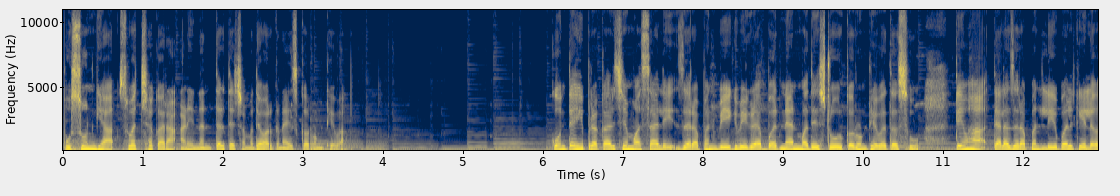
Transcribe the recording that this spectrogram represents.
पुसून घ्या स्वच्छ करा आणि नंतर त्याच्यामध्ये ऑर्गनाईज करून ठेवा. कोणत्याही प्रकारचे मसाले जर आपण वेगवेगळ्या बरण्यांमध्ये स्टोअर करून ठेवत असू तेव्हा त्याला जर आपण लेबल केलं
